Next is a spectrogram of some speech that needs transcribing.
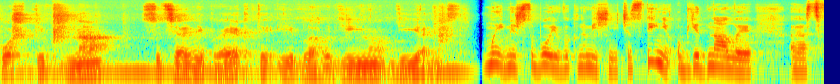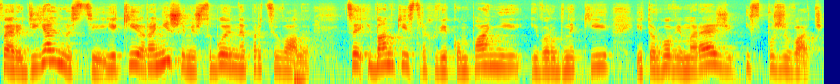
коштів на соціальні проекти і благодійну діяльність. Ми між собою в економічній частині об'єднали е, сфери діяльності, які раніше між собою не працювали. Це і банки, і страхові компанії, і виробники, і торгові мережі, і споживач.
